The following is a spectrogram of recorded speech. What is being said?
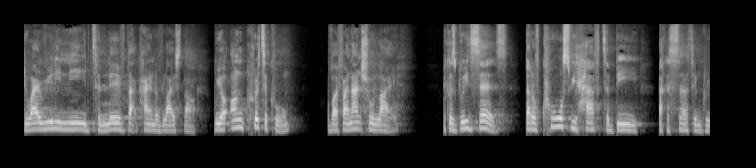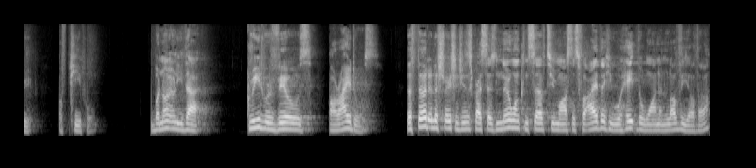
Do I really need to live that kind of lifestyle? We are uncritical of our financial life because greed says that, of course, we have to be like a certain group of people. But not only that, greed reveals our idols. The third illustration, Jesus Christ says, No one can serve two masters, for either he will hate the one and love the other,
